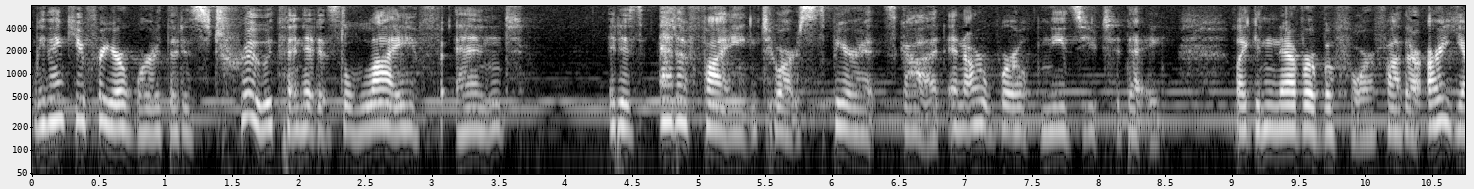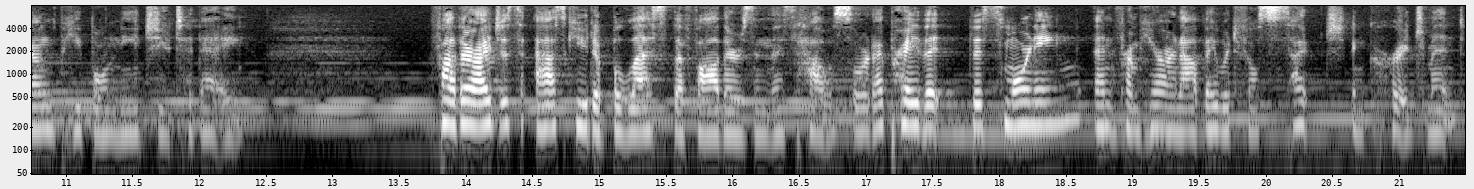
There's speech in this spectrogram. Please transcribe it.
We thank you for your word that is truth and it is life and it is edifying to our spirits, God. And our world needs you today like never before, Father. Our young people need you today. Father, I just ask you to bless the fathers in this house, Lord. I pray that this morning and from here on out, they would feel such encouragement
